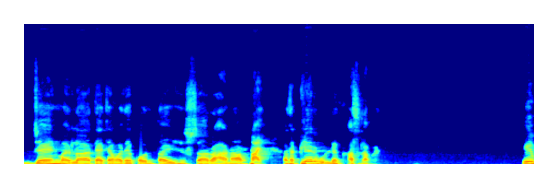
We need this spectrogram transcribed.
जैनमधला त्याच्यामध्ये कोणताही हिस्सा राहणार नाही. असा क्लिअर उल्लेख असला पाहिजे. एफ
